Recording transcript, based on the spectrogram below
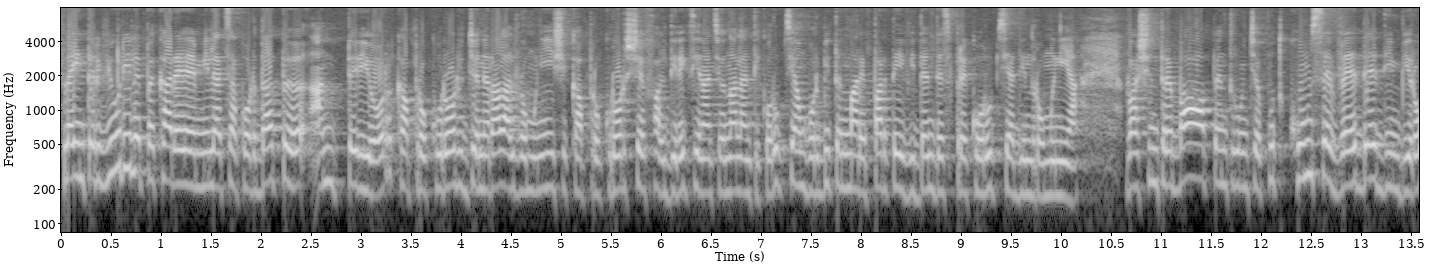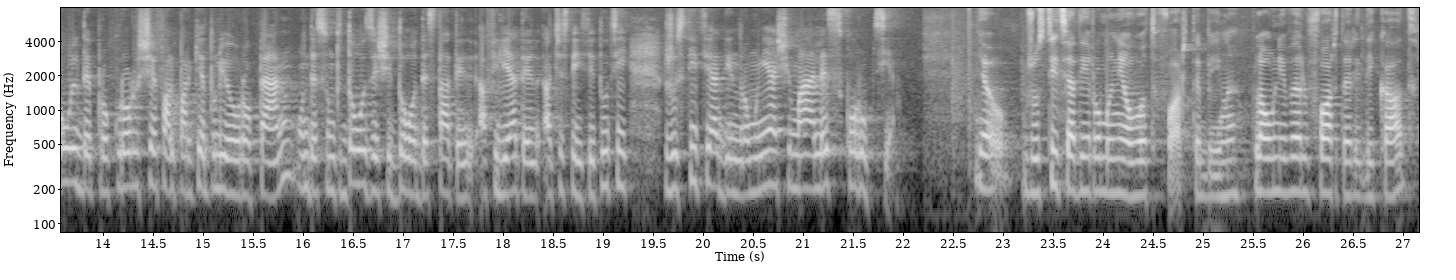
La interviurile pe care mi le-ați acordat uh, anterior, ca procuror general al României și ca procuror șef al Direcției Naționale Anticorupție, am vorbit în mare parte, evident, despre corupția din România. V-aș întreba, pentru început, cum se vede din biroul de procuror șef al parchetului european, unde sunt 22 de state afiliate aceste instituții, justiția din România și mai ales corupția. Eu, justiția din România o văd foarte bine, la un nivel foarte ridicat.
